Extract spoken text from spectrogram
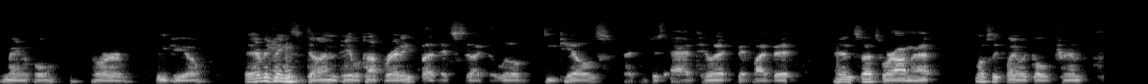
maniple or Legio. Everything's mm-hmm. done, tabletop ready, but it's like the little details that you just add to it bit by bit. And so that's where I'm at. Mostly playing with gold trim.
